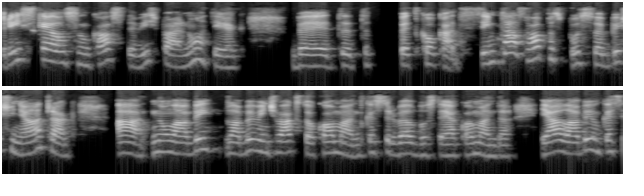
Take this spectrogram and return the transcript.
driskels, un kas te vispār notiek. Bet tad pēc kaut kādas simtās lapas puses vai bišķiņa ātrāk. Ah, nu labi, labi, viņš vāks to komandu, kas tur vēl būs tajā komandā. Jā, labi, un kas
